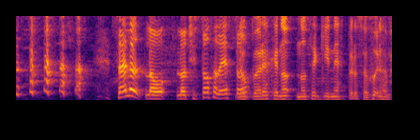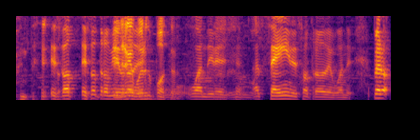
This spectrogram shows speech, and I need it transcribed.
¿Sabes lo, lo, lo chistoso de esto? Lo peor es que no, no sé quién es, pero seguramente. Es, ot- es otro miembro Tendría que de poner su póster. One Direction. Ah, Zayn es otro de One Direction. Pero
